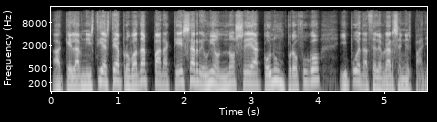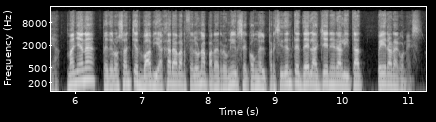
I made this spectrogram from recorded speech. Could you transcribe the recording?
a que la amnistía esté aprobada para que esa reunión no sea con un prófugo y pueda celebrarse en España. Mañana Pedro Sánchez va a viajar a Barcelona para reunirse con el presidente de la Generalitat, Per Aragonés.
